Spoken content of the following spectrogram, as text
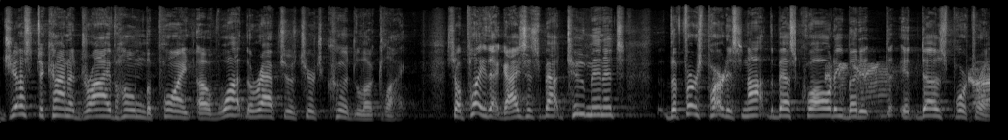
just to kind of drive home the point of what the rapture of the church could look like. So play that, guys. It's about two minutes. The first part is not the best quality, but it, it does portray.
